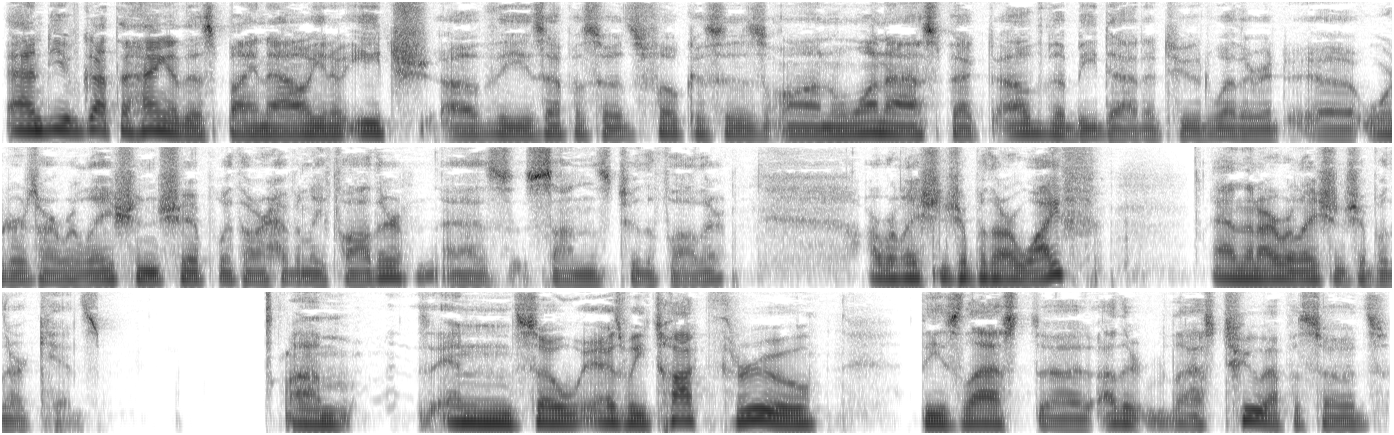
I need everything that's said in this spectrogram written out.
And you've got the hang of this by now. You know, each of these episodes focuses on one aspect of the Beatitude, whether it uh, orders our relationship with our Heavenly Father as sons to the Father, our relationship with our wife, and then our relationship with our kids. Um, and so as we talked through these last uh, other last two episodes,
